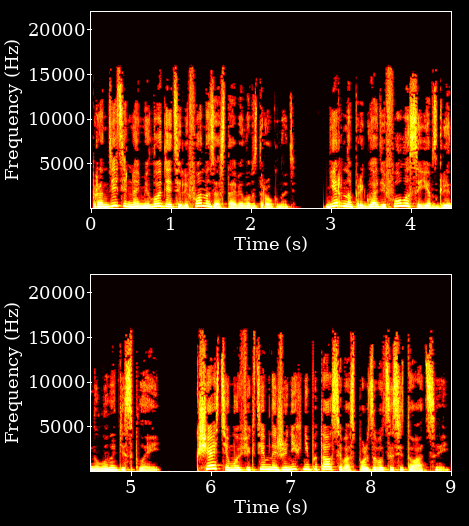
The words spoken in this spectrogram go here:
Пронзительная мелодия телефона заставила вздрогнуть. Нервно пригладив волосы, я взглянула на дисплей. К счастью, мой фиктивный жених не пытался воспользоваться ситуацией,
